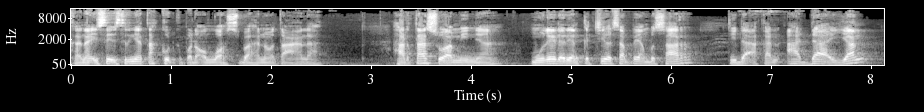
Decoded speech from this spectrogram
Karena istri-istrinya takut kepada Allah Subhanahu wa taala. Harta suaminya mulai dari yang kecil sampai yang besar tidak akan ada yang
